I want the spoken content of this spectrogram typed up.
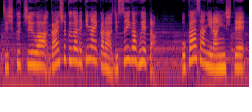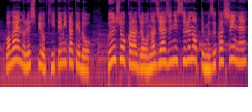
自粛中は外食ができないから自炊が増えた。お母さんに LINE して我が家のレシピを聞いてみたけど文章からじゃ同じ味にするのって難しいね。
